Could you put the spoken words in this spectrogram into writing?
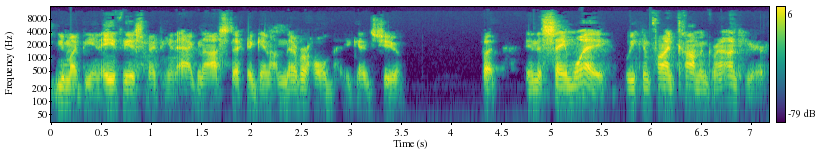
you might be an atheist, you might be an agnostic. Again, I'll never hold that against you. But in the same way, we can find common ground here.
